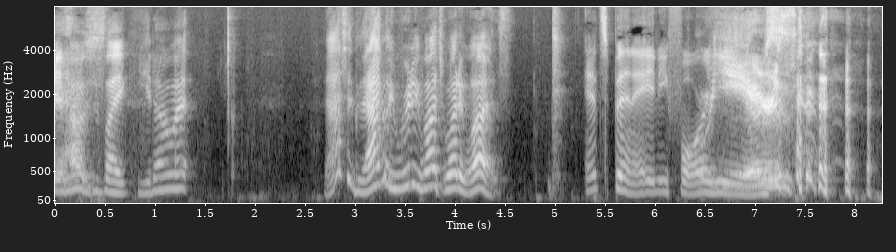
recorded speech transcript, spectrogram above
And I was just like, you know what? That's exactly pretty much what it was. It's been 84 For years.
